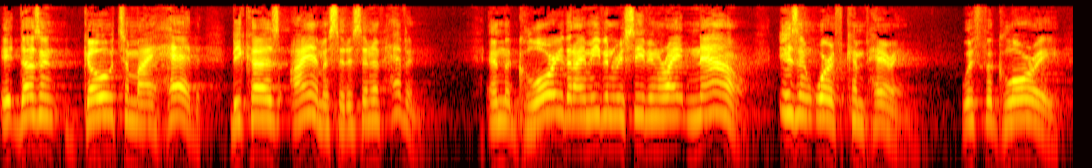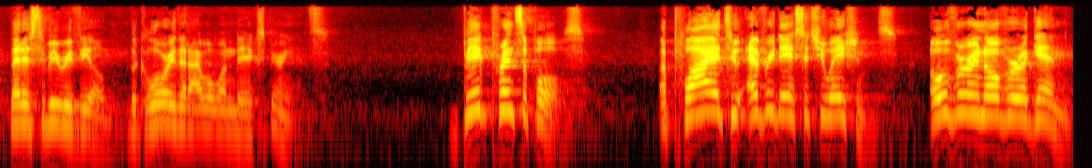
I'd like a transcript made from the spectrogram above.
it doesn't go to my head because I am a citizen of heaven. And the glory that I'm even receiving right now isn't worth comparing with the glory that is to be revealed, the glory that I will one day experience. Big principles applied to everyday situations over and over again.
